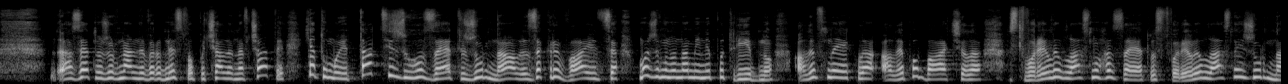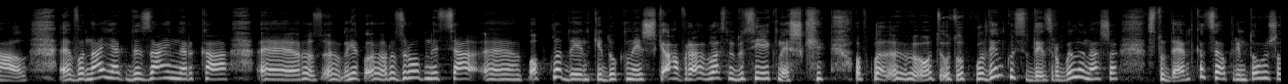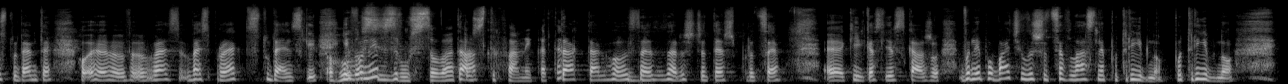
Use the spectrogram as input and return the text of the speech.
газетно-журнальне виробництво почали навчати, я думаю, та ці ж газети, журнали закриваються, може воно нам і не потрібно, але вникла, але побачила, створили власну газету, створили власний журнал. Е, Вона, як дизайнерка, е, е, як розробниця обкладинки до книжки, а власне до цієї книжки. От, от обкладинку сюди зробила наша студентка. Це окрім того, що студенти весь весь проект студентський. Голос із Рустова Так. про Стефаника, так? Так, так, голос. Я Зараз ще теж про це е, кілька слів скажу. Вони побачили, що це власне потрібно. Потрібно.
